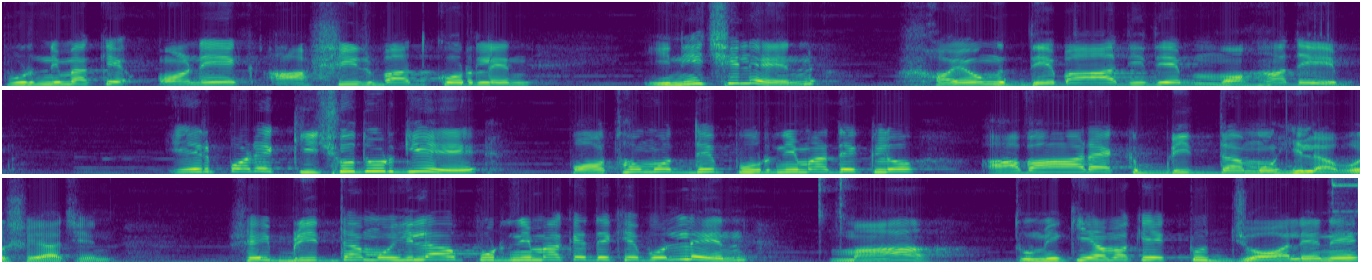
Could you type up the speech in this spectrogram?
পূর্ণিমাকে অনেক আশীর্বাদ করলেন। ইনি ছিলেন স্বয়ং দেবাদিদেব মহাদেব। এরপরে কিছু দূর গিয়ে পথমধ্যে পূর্ণিমা দেখল, আবার এক বৃদ্ধা মহিলা বসে আছেন। সেই বৃদ্ধা মহিলাও পূর্ণিমাকে দেখে বললেন, মা, তুমি কি আমাকে একটু জল এনে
